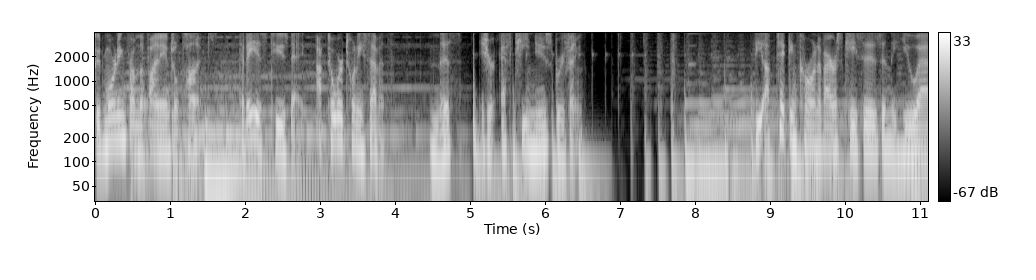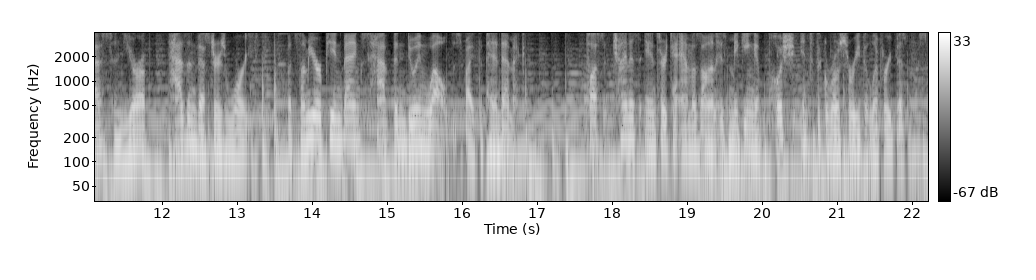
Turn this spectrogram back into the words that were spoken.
Good morning from the Financial Times. Today is Tuesday, October 27th, and this is your FT News Briefing. The uptick in coronavirus cases in the US and Europe has investors worried, but some European banks have been doing well despite the pandemic. Plus, China's answer to Amazon is making a push into the grocery delivery business.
